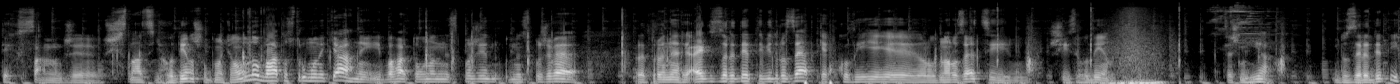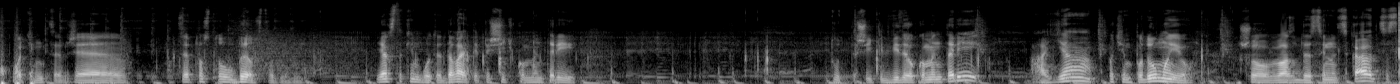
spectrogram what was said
тих самих же 16 годин, щоб воно тягнуло. Воно багато струму не тягне і багато воно не, спожи, не споживе електроенергії. А як зарядити від розетки, коли на розетці 6 годин? Це ж ніяк. Дозарядити їх потім це вже це просто вбивство для них. Як з таким бути? Давайте пишіть коментарі. Тут пишіть під відео коментарі, а я потім подумаю, що вас буде сильно цікавитися.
